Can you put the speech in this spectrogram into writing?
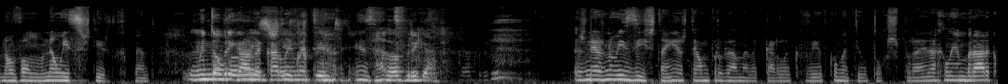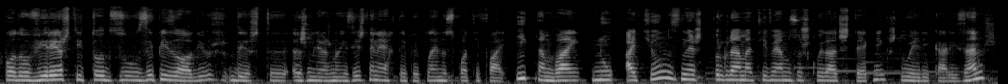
não, vão não existir de repente. Muito não obrigada, Carla e Exato. Obrigada. As Mulheres Não Existem, este é um programa da Carla Quevedo com Matilde Torres Pereira. Relembrar que pode ouvir este e todos os episódios deste As Mulheres Não Existem na RTP Play, no Spotify e também no iTunes. Neste programa tivemos os cuidados técnicos do Eric Arizanos.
